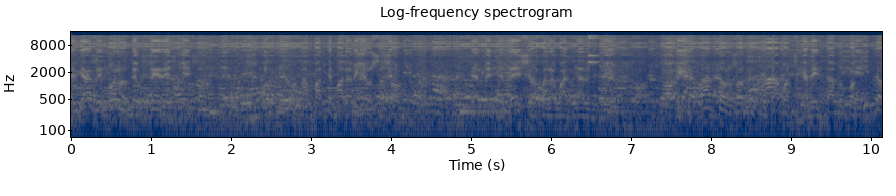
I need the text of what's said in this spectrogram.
el gran recuerdo de ustedes, que son la parte maravillosa, son realmente recios para aguantar el frío. Mientras tanto, nosotros estamos calentando un poquito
